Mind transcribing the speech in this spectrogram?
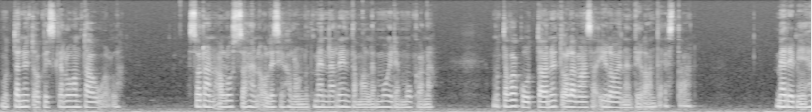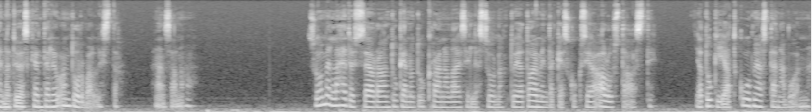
mutta nyt opiskelu on tauolla. Sodan alussa hän olisi halunnut mennä rintamalle muiden mukana, mutta vakuuttaa nyt olevansa iloinen tilanteestaan. Merimiehenä työskentely on turvallista, hän sanoo. Suomen lähetysseura on tukenut ukrainalaisille suunnattuja toimintakeskuksia alusta asti, ja tuki jatkuu myös tänä vuonna.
